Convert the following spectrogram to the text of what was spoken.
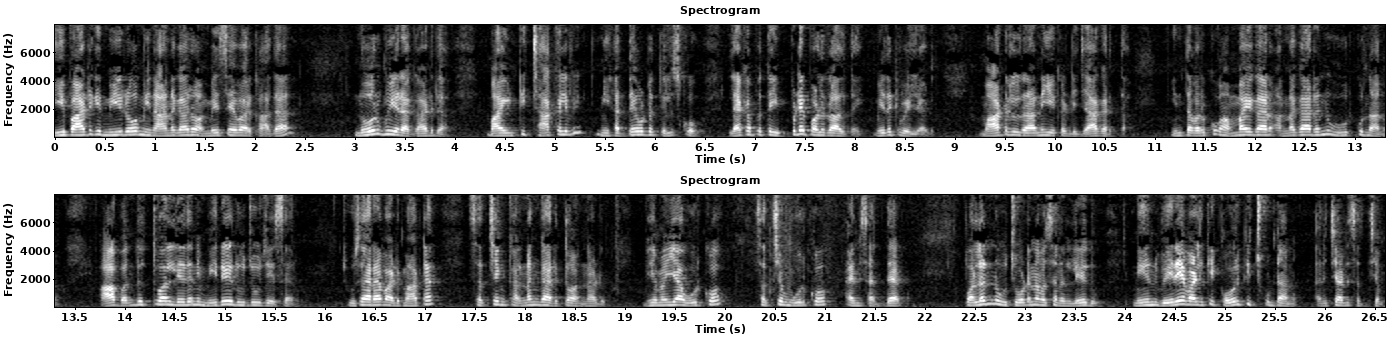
ఈ పాటికి మీరో మీ నాన్నగారు అమ్మేసేవారు కాదా? నోరు మీరా గాడిద. మా ఇంటి చాకలివి నీ హద్దేమిటో తెలుసుకో. లేకపోతే ఇప్పుడే పళ్ళు రాలుతాయి. మీదకి వెళ్ళాడు. మాటలు రానియకండి జాగ్రత్త. ఇంతవరకు అమ్మాయి గారు అన్నగారని ఊరుకున్నాను. ఆ బంధుత్వాలు లేదని మీరే రుజువు చేశారు. చూశారా వాడి మాట? సత్యం కర్ణం గారితో అన్నాడు. భీమయ్య ఊరుకో? సత్యం ఊరుకో? ఆయన సర్దారు. పొలం నువ్వు చూడనవసరం లేదు. నేను వేరే వాళ్ళకి కౌరికిచ్చుకుంటాను అరిచాడు సత్యం.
